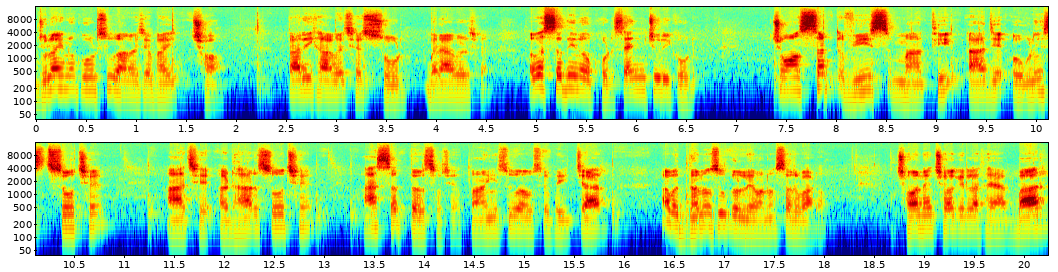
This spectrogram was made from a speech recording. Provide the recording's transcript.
જુલાઈનો કોડ શું આવે છે ભાઈ? છ. તારીખ આવે છે સોળ. બરાબર છે. હવે સદીનો કોડ સેન્ચુરી કોડ ચોસઠ વીસમાંથી આ જે ઓગણીસો છે, આ છે અઢારસો છે, આ સત્તરસો છે. તો અહીં શું આવશે ભાઈ? ચાર. આ બધાનો શું કરી લેવાનો? સરવાળો. છ ને છ કેટલા થયા? બાર.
